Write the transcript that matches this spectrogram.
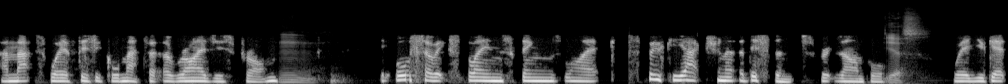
and that's where physical matter arises from. It also explains things like spooky action at a distance, for example, Yes. where you get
